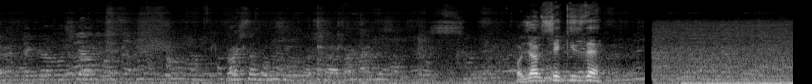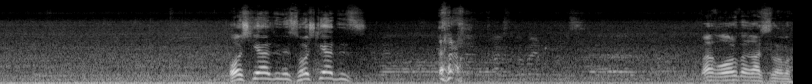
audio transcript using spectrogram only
Evet tekrar hoş geldiniz. Kaçta buluşuyoruz aşağıda? Hocam 8'de. Hoş geldiniz, hoş geldiniz. Bak orada karşılama.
